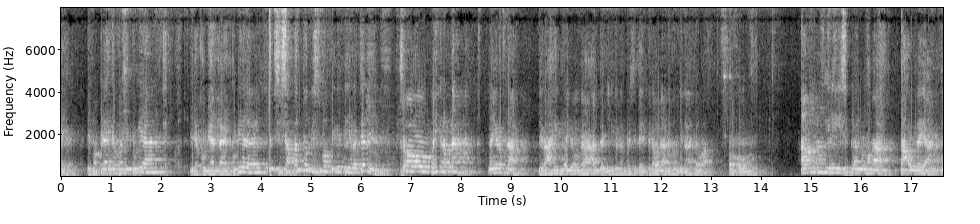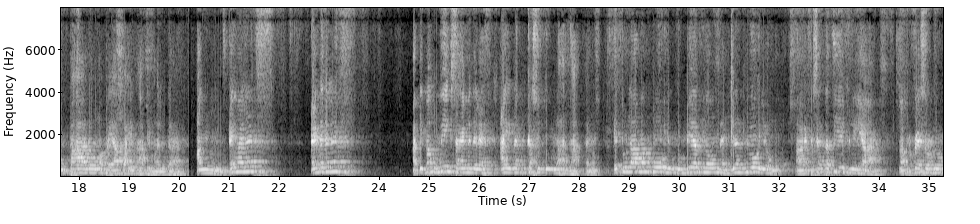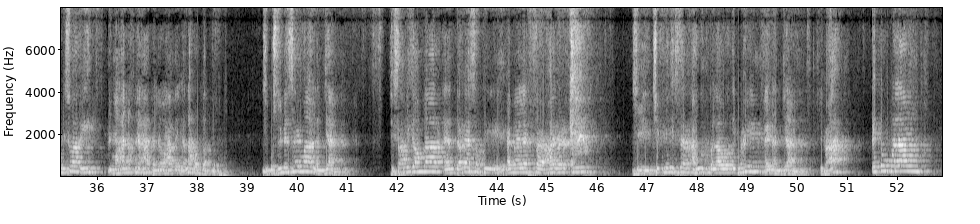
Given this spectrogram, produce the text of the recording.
imapyay ka pag ito yan, iya ko niyan na burial. Si Sapan to mismo, tinitira dyan eh. So, mahirap na. Mahirap na. Tirahin mo yung uh, alter ego ng presidente na wala namang ginagawa. Oo. Ang iniisip lang ng mga tao na yan kung paano mapayapa yung ating mga lugar. Ang MLF, MNLF, at ibang wings sa MNLF ay nagkasundo lahat-lahat. Ano? Ito lamang po yung gobyernong nandyan po yung ah, representative ni ah, ah, Professor Nur Miswari, yung mga anak niya ha, dalawa ating anak o tatlo. Si Muslim Sema, nandyan. Si Sami Gambar and the rest of the MLF uh, hierarchy, si Chief Minister Ahud Balawag Ibrahim ay nandyan. Di ba? Ito pa lang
